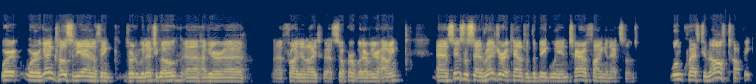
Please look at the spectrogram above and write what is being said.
we're we're getting close to the end. I think. Sort we'll let you go. Uh, have your uh, uh, Friday night supper, whatever you're having. Uh, Susan said, read your account of the big win, terrifying and excellent. One question off topic.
